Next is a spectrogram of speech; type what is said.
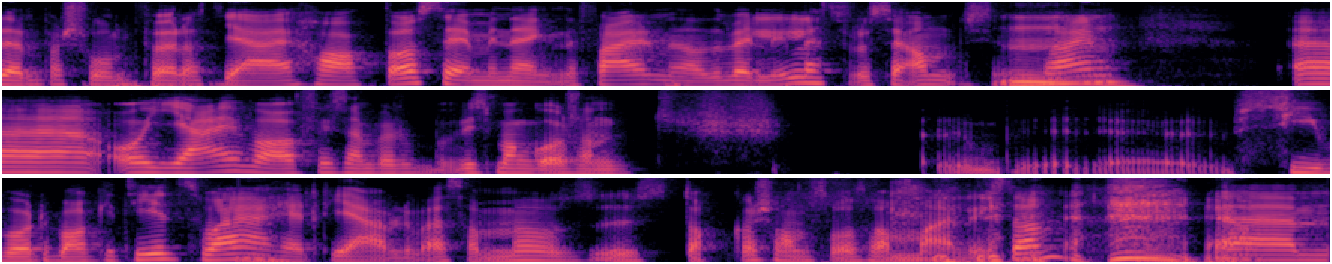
den personen før at jeg hata å se mine egne feil, men jeg hadde veldig lett for å se andre sine feil. Uh, og jeg var eksempel, hvis man går sånn syv år tilbake i tid, så var jeg helt jævlig å være sammen med, og stakkars han så sammen med meg, liksom. um,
